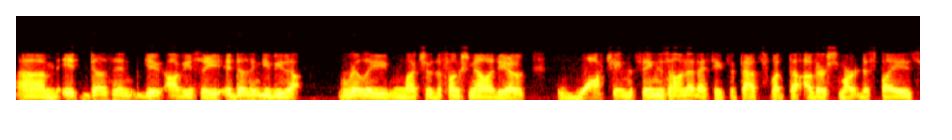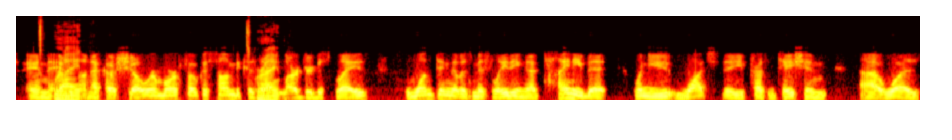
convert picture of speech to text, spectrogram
Um, it doesn't give, obviously, it doesn't give you the really much of the functionality of watching things on it. I think that that's what the other smart displays and the right. Amazon Echo Show are more focused on because right. they have larger displays. One thing that was misleading a tiny bit when you watch the presentation uh, was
